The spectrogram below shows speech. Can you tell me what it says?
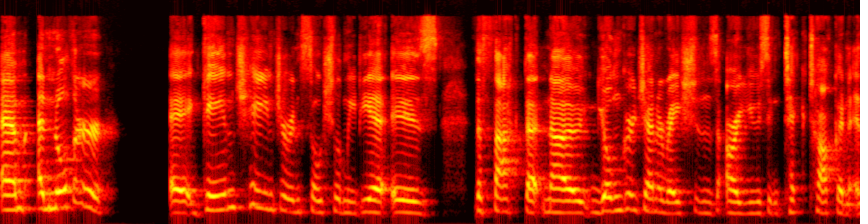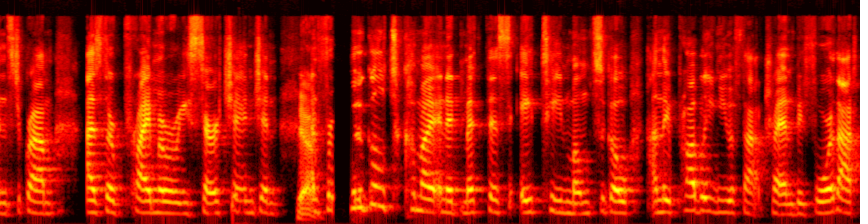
Um, another uh, game changer in social media is the fact that now younger generations are using TikTok and Instagram as their primary search engine. Yeah. And for Google to come out and admit this 18 months ago, and they probably knew of that trend before that,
